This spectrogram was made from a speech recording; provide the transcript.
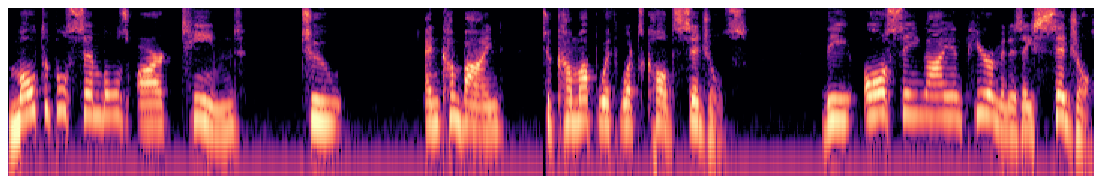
Multiple symbols are teamed to and combined to come up with what's called sigils. The all-seeing eye and pyramid is a sigil.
